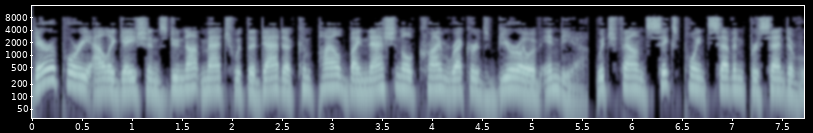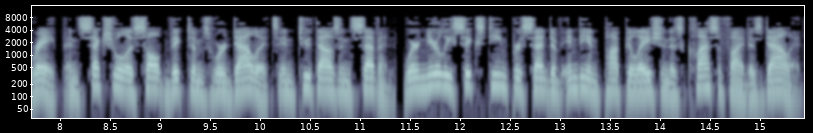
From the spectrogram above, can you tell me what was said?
Darapuri allegations do not match with the data compiled by National Crime Records Bureau of India, which found 6.7% of rape and sexual assault victims were Dalits in 2007, where nearly 16% of Indian population is classified as Dalit.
